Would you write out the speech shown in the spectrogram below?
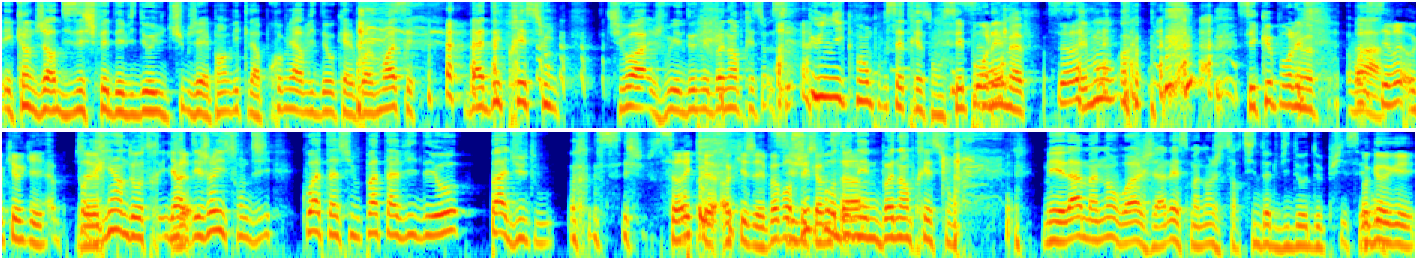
et quand je leur disais je fais des vidéos YouTube, j'avais pas envie que la première vidéo qu'elles voient de moi c'est la dépression. Tu vois, je voulais donner bonne impression. C'est uniquement pour cette raison, c'est pour les meufs. C'est C'est bon. c'est que pour les meufs. Ah, Voilà. c'est vrai, ok, ok. J'avais- Rien d'autre. Il y a des gens ils se sont dit quoi t'assumes pas ta vidéo? Pas du tout. c'est juste C'est vrai que, ok, j'avais pas c'est pensé juste comme pour ça. donner une bonne impression. Mais là, maintenant, voilà, j'ai à l'aise. Maintenant, j'ai sorti d'autres vidéos depuis. C'est Ok, bon. ok.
